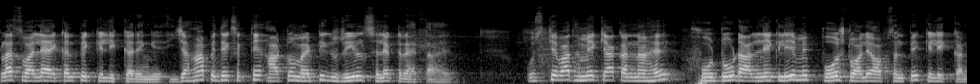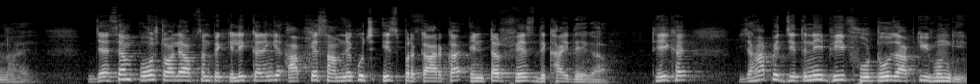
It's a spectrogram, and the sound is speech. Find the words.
प्लस वाले आइकन पे क्लिक करेंगे। यहाँ पे देख सकते हैं ऑटोमेटिक रील सेलेक्ट रहता है। उसके बाद हमें क्या करना है? फ़ोटो डालने के लिए हमें पोस्ट वाले ऑप्शन पर क्लिक करना है। जैसे हम पोस्ट वाले ऑप्शन पे क्लिक करेंगे, आपके सामने कुछ इस प्रकार का इंटरफेस दिखाई देगा। ठीक है? यहाँ पे जितनी भी फ़ोटोज़ आपकी होंगी,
